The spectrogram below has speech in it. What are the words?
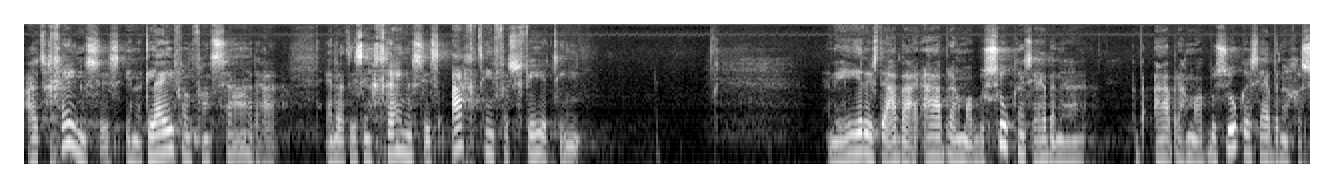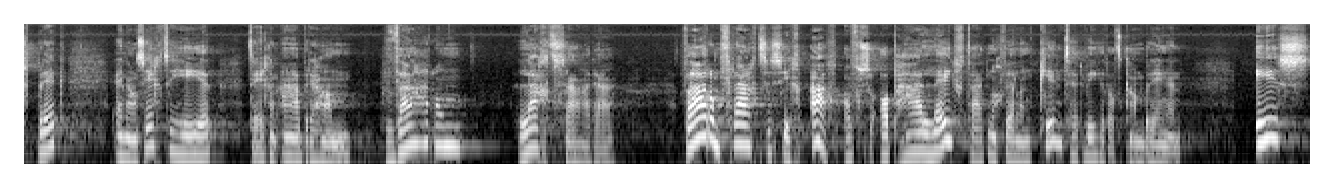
uit Genesis, in het leven van Sarah. En dat is in Genesis 18, vers 14. En de Heer is daar bij Abraham op bezoek en ze hebben een, Abraham op bezoek en ze hebben een gesprek. En dan zegt de Heer tegen Abraham, waarom lacht Sarah? Waarom vraagt ze zich af of ze op haar leeftijd nog wel een kind ter wereld kan brengen? Is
